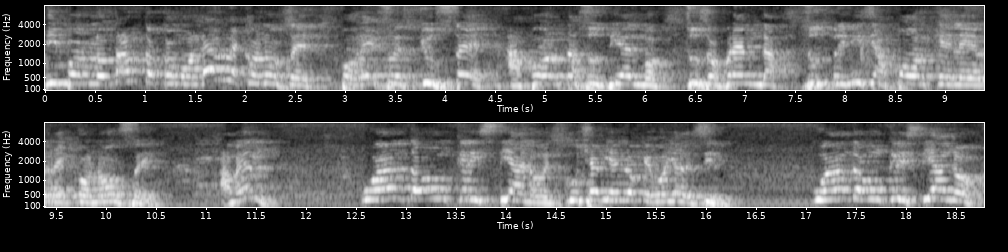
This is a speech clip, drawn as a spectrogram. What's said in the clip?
Y por lo tanto, como le reconoce, por eso es que usted aporta sus diezmos, sus ofrendas, sus primicias, porque le reconoce. Amén. Cuando un cristiano, escuche bien lo que voy a decir, cuando un cristiano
